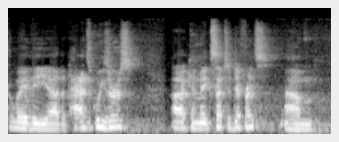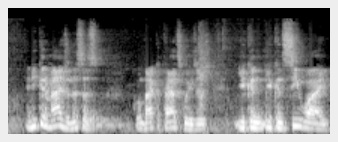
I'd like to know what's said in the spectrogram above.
the way the uh, the pad squeezers uh, can make such a difference. Um, and you can imagine this is going back to pad squeezers. You can you can see why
